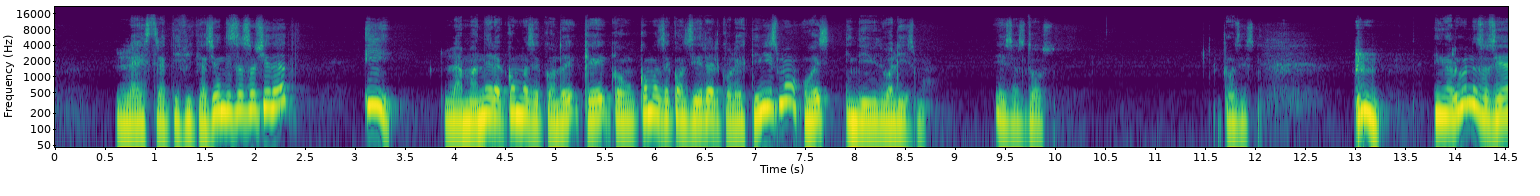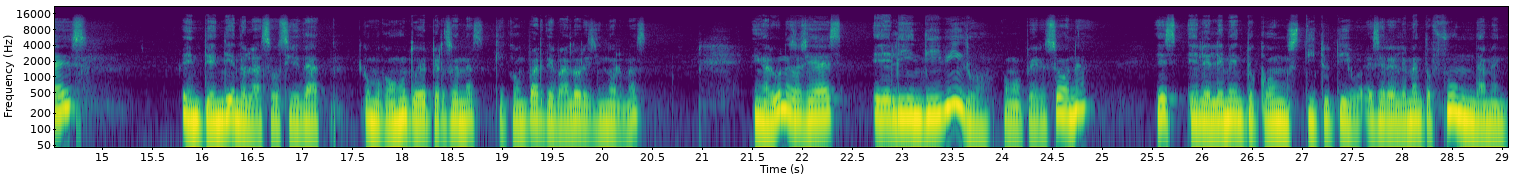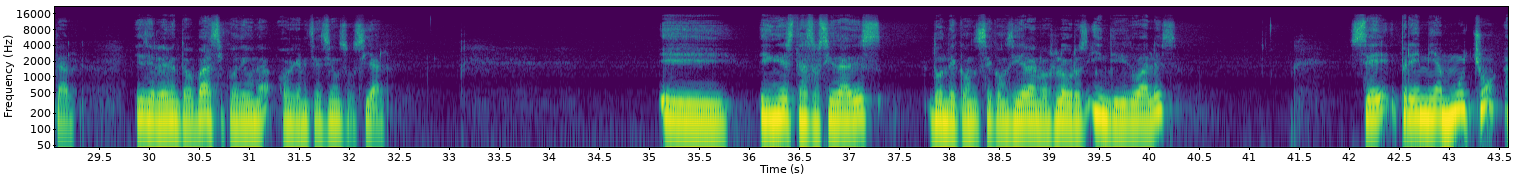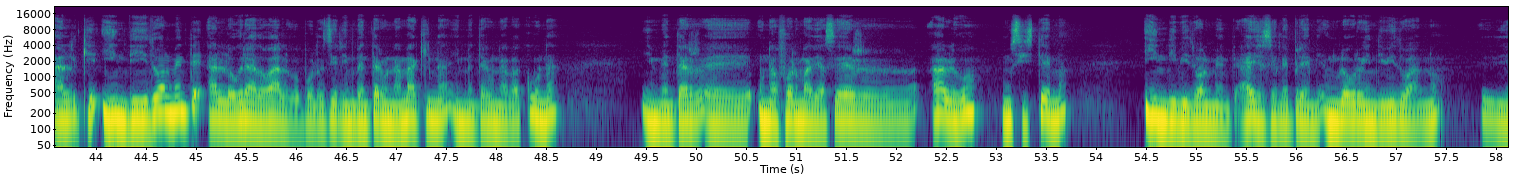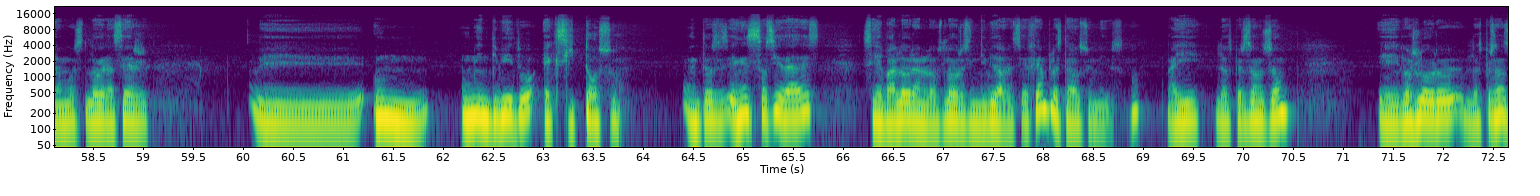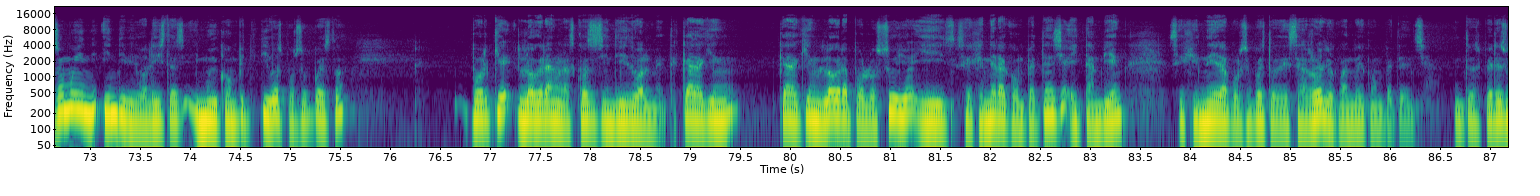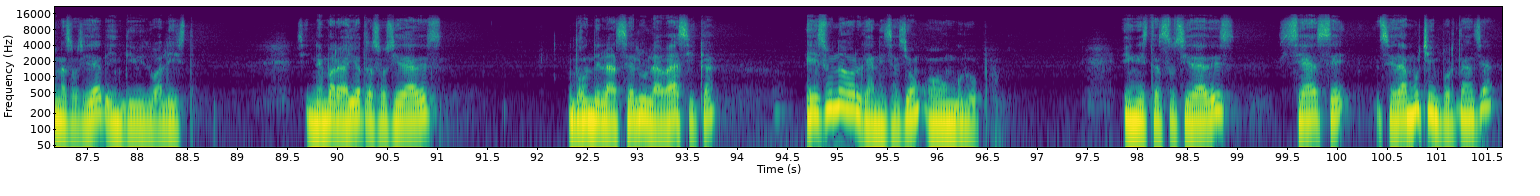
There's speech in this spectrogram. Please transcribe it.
la estratificación de esa sociedad y la manera como se, cómo se considera el colectivismo o es individualismo. Esas dos. Entonces, en algunas sociedades, entendiendo la sociedad como conjunto de personas que comparte valores y normas, en algunas sociedades el individuo como persona es el elemento constitutivo, es el elemento fundamental, es el elemento básico de una organización social. Eh, en estas sociedades donde se consideran los logros individuales, se premia mucho al que individualmente ha logrado algo, por decir, inventar una máquina, inventar una vacuna, inventar eh, una forma de hacer algo, un sistema, individualmente. A ese se le premia, un logro individual, ¿no? digamos, logra ser eh, un individuo exitoso, entonces, en esas sociedades se valoran los logros individuales. Ejemplo, Estados Unidos. Ahí las personas son, eh, los logros, las personas son muy individualistas y muy competitivos, por supuesto, porque logran las cosas individualmente. Cada quien, cada quien logra por lo suyo y se genera competencia y también se genera, por supuesto, desarrollo cuando hay competencia. Entonces, pero es una sociedad individualista. Sin embargo, hay otras sociedades donde la célula básica es una organización o un grupo. En estas sociedades se, da mucha importancia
